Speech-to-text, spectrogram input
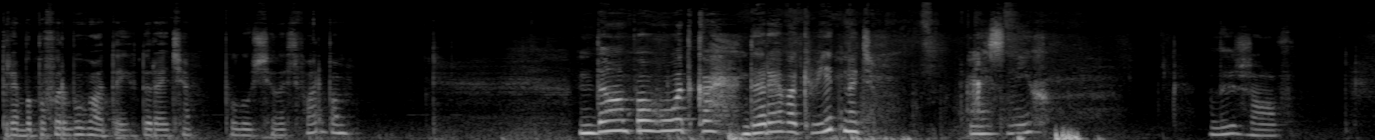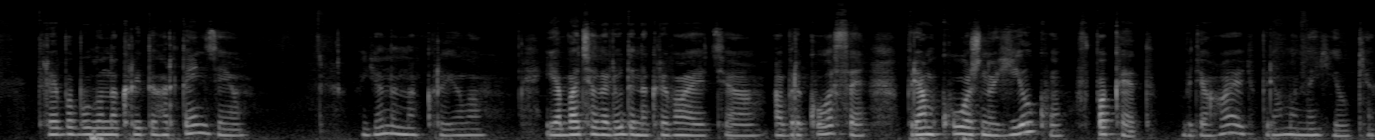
Треба пофарбувати їх, до речі, полущилась фарба. Да, погодка, дерева квітнуть, а сніг лежав. Треба було накрити гортензію, я не накрила. Я бачила, люди накривають е, абрикоси, прям кожну гілку в пакет вдягають прямо на гілки.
